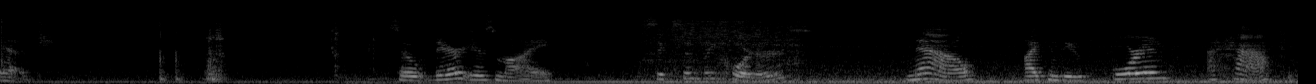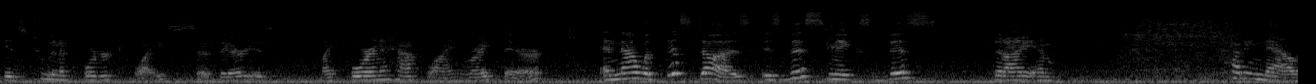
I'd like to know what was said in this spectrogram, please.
edge. So there is my six and three quarters. Now I can do four and a half is two and a quarter twice, so there is my four and a half line right there. And now what this does is this makes this that I am cutting now,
